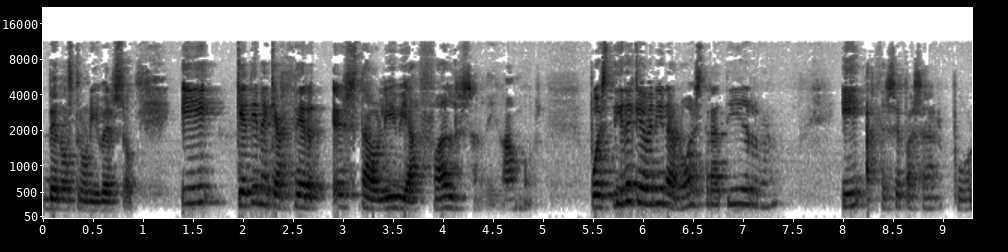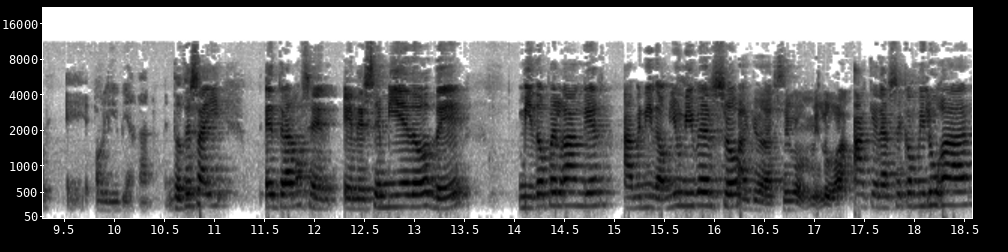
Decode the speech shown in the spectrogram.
de nuestro universo. ¿Y qué tiene que hacer esta Olivia falsa, digamos? Pues tiene que venir a nuestra tierra y hacerse pasar por eh, Olivia Dunham. Entonces ahí entramos en, en ese miedo de mi doppelganger ha venido a mi universo A quedarse con mi lugar. a quedarse con mi lugar,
